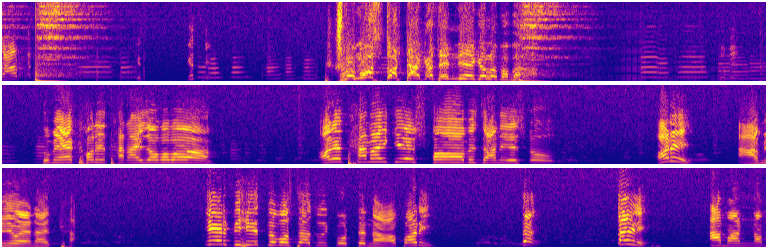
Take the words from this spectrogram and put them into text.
আর। সমস্ত টাকাতে নিয়ে গেল বাবা। তুমি তুমি এখনই থানায় যাও বাবা। আরে থানায় গিয়ে সব জানে এসো। আরে আমিও এনায়ত খা এর বিহিত ব্যবস্থা যদি করতে না পারি তাইলে আমার নাম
